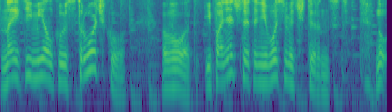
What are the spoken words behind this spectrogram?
найти мелкую строчку, вот. И понять, что это не 8, а 14. Ну,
